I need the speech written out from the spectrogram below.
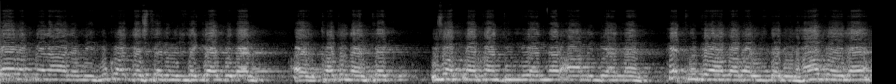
Ya Rabbel Alemin bu kardeşlerimiz de geldiler. Kadın erkek uzaklardan dinleyenler, amin diyenler hep bu dualara yüzleri ilhak eyle.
